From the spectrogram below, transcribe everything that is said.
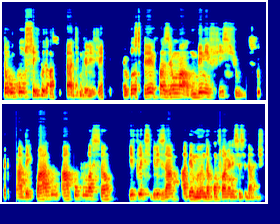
Então, o conceito da cidade inteligente é você fazer uma, um benefício super adequado à população e flexibilizar a demanda conforme a necessidade.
